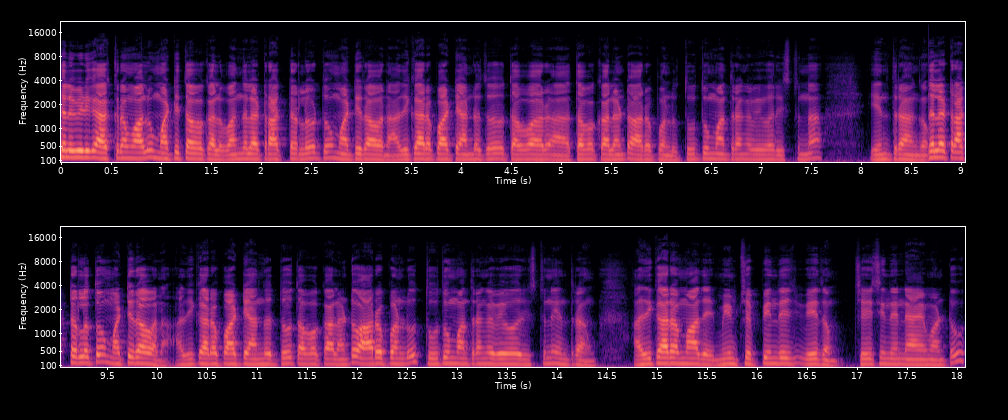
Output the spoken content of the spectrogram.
విచ్చలవిడిగా అక్రమాలు మట్టి తవ్వకాలు. వందల ట్రాక్టర్లతో మట్టి రవాణా. అధికార పార్టీ అండతో తవ్వ తవ్వకాలంటూ ఆరోపణలు తూతు మంత్రంగా వివరిస్తున్న యంత్రాంగం. వందల ట్రాక్టర్లతో మట్టి రవాణా. అధికార పార్టీ అందరితో తవ్వకాలంటూ ఆరోపణలు తూతు మంత్రంగా వ్యవహరిస్తున్న యంత్రాంగం. అధికారం మాదే. మేము చెప్పింది వేదం. చేసిందే న్యాయం అంటూ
